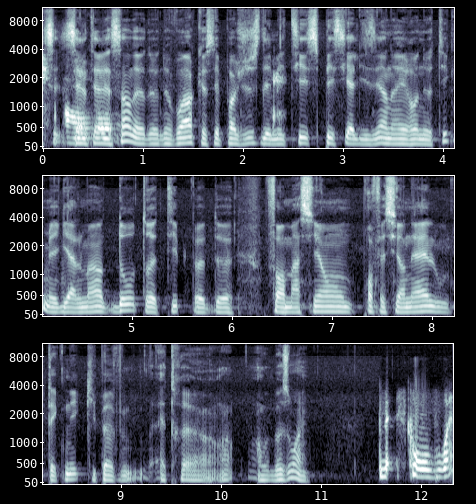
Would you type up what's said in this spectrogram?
c'est intéressant de, de, voir que ce n'est pas juste des métiers spécialisés en aéronautique, mais également d'autres types de formations professionnelles ou techniques qui peuvent être en, besoin. Ce qu'on voit,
